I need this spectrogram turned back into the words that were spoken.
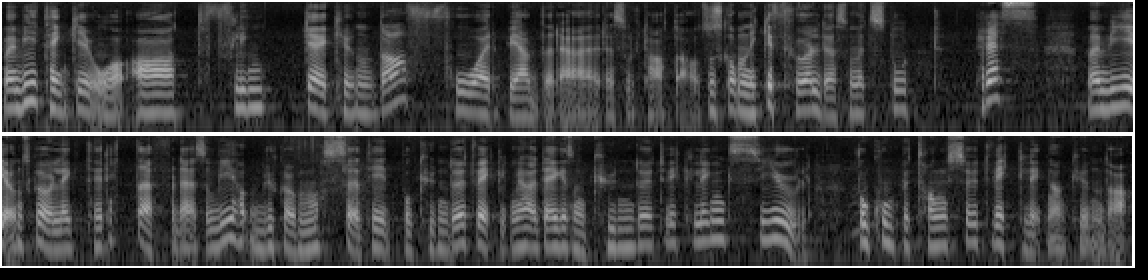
Men vi tenker jo at flinke kunder får bedre resultater. Og Så skal man ikke føle det som et stort press. Men vi ønsker å legge til rette for det. Så vi bruker masse tid på kundeutvikling. Vi har et eget sånn kundeutviklingshjul for kompetanseutvikling av kunder.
